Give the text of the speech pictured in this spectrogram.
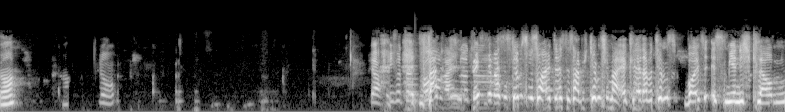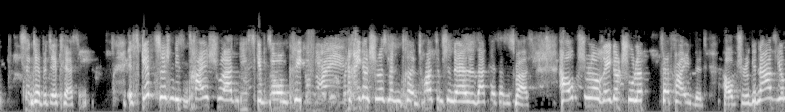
Ja. Ja. Ja, ich würde sagen, Was? rein, Leute. Wisst ihr, was das Tims bis heute ist? Das habe ich Tim schon mal erklärt, aber Tims wollte es mir nicht glauben. Cynthia, bitte erklär's ihm. Es gibt zwischen diesen drei Schularten, die es gibt, so einen Krieg Regelschule ist mittendrin. Trotzdem stimmt er sagt jetzt, dass es was. Hauptschule, Regelschule, verfeindet. Hauptschule, Gymnasium,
